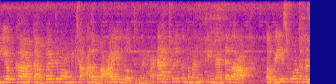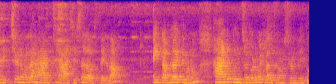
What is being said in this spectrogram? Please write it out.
ఈ యొక్క టబ్ అయితే మా మమ్మీకి చాలా బాగా యూజ్ అవుతుంది అనమాట యాక్చువల్లీ కొంతమందికి ఏంటంటే అలా వేస్ట్ వాటర్లో డిప్ చేయడం వల్ల హ్యాండ్స్ ర్యాషెస్ అలా వస్తాయి కదా. ఈ టబ్లో అయితే మనం హ్యాండ్ కొంచెం కూడా పెట్టాల్సిన అవసరం లేదు.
